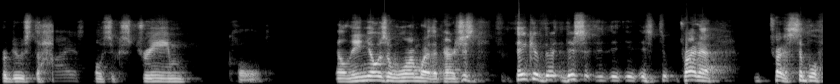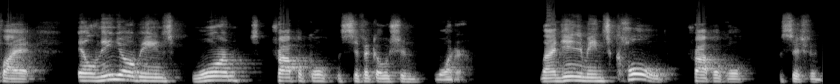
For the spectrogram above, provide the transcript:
produced the highest, most extreme cold. El Nino is a warm weather pattern. Just think of the, this is to try to try to simplify it. El Nino means warm tropical Pacific Ocean water. La Nina means cold tropical Pacific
